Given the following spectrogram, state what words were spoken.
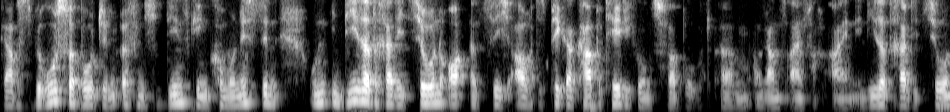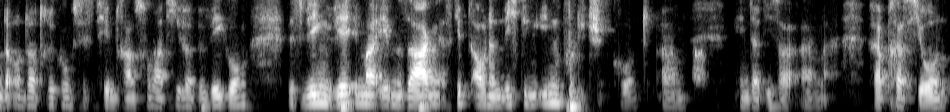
gab es Berufsverbot im öffentlichen Dienst gegen Kommunistinnen und in dieser Tradition ordnet sich auch das PKK-Betätigungsverbot ähm, ganz einfach ein. In dieser Tradition der Unterdrückungssystem transformativer Bewegung, weswegen wir immer eben sagen, es gibt auch einen wichtigen innenpolitischen Grund ähm, hinter dieser ähm, Repression.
